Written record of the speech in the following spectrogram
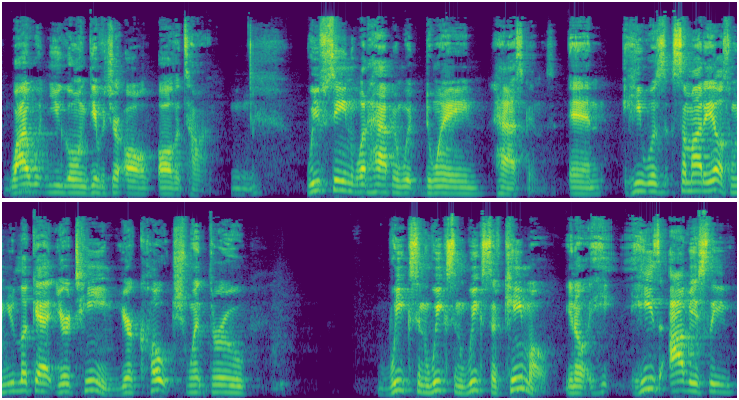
Why mm-hmm. wouldn't you go and give it your all all the time? Mm-hmm. we've seen what happened with Dwayne Haskins, and he was somebody else. When you look at your team, your coach went through weeks and weeks and weeks of chemo. You know, he he's obviously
